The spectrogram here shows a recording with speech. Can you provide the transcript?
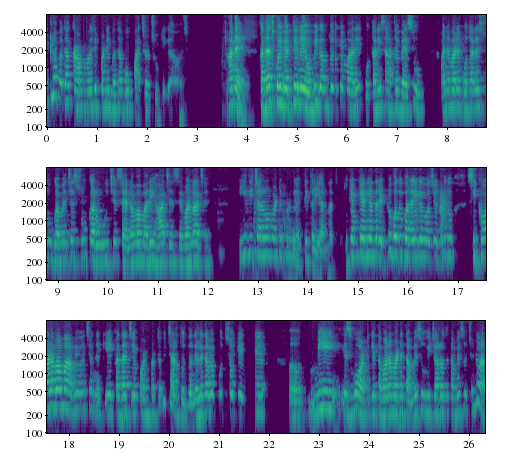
એટલા બધા કામ હોય છે, પણ એ બધા બહુ પાછળ છૂટી ગયા હોય છે. અને કદાચ કોઈ વ્યક્તિને એવું બી ગમતું કે મારી પોતાની સાથે બેસું અને મને પોતાને શું ગમે છે, શું કરવું છે શેનામાં મારી હા છે, સેમાં ના છે, એ વિચારવા માટે પણ વ્યક્તિ તૈયાર નથી. તો કેમ કે એની અંદર એટલું બધું ભરાઈ ગયું છે, એટલું બધું શીખવાડવામાં આવ્યું હોય છે ને કે કદાચ એ પોઈન્ટ પર તો વિચારતું જ નથી. એટલે તમે પૂછશો કે મી ઇઝ વોટ કે તમારા માટે તમે શું વિચારો તો તમે શું છો? ના,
